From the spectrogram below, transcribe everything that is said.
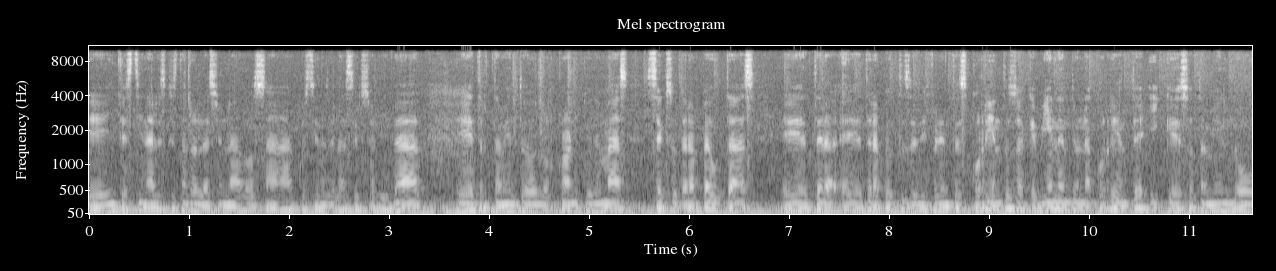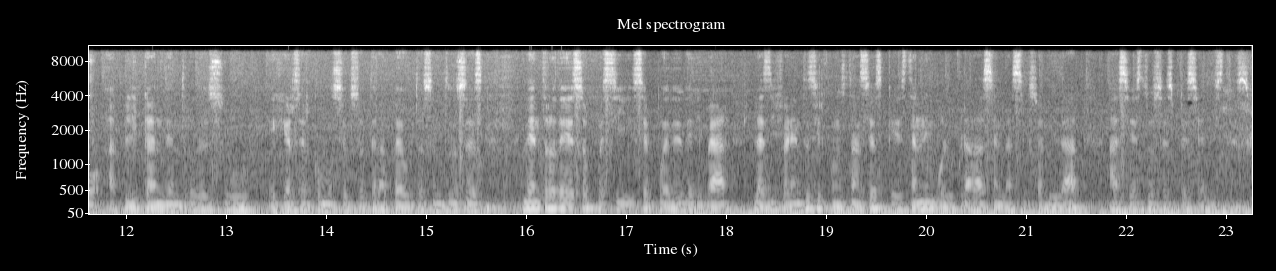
intestinales que están relacionados a cuestiones de la sexualidad, tratamiento de dolor crónico y demás, sexoterapeutas, eh, tera- eh, terapeutas de diferentes corrientes, o sea, que vienen de una corriente y que eso también lo aplican dentro de su ejercer como sexoterapeutas. Entonces, dentro de eso, pues sí se puede derivar las diferentes circunstancias que están involucradas en la sexualidad hacia estos especialistas.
